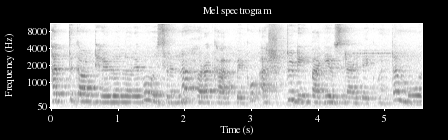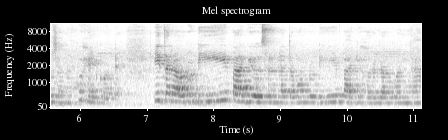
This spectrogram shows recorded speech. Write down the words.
ಹತ್ತು ಕೌಂಟ್ ಹೇಳುವಲ್ಲವರೆಗೂ ಉಸಿರನ್ನು ಹೊರಗೆ ಹಾಕಬೇಕು. ಅಷ್ಟು ಡೀಪಾಗಿ ಉಸಿರಾಡಬೇಕು ಅಂತ ಮೂರು ಜನಕ್ಕೂ ಹೇಳ್ಕೊಟ್ಟೆ. ಈ ಥರ ಅವರು ಡೀಪಾಗಿ ಉಸಿರನ್ನು ತಗೊಂಡು ಡೀಪಾಗಿ ಹೊರಗೆ ಹಾಕುವಂತಹ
